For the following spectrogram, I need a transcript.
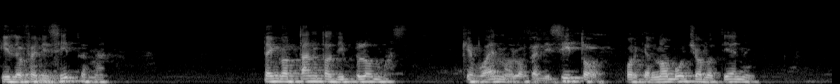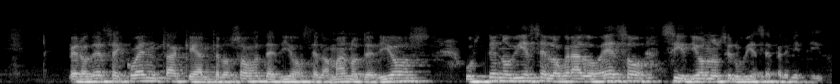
Y lo felicito, hermano. Tengo tantos diplomas. Que bueno, lo felicito, porque no muchos lo tienen. Pero dése cuenta que ante los ojos de Dios, en la mano de Dios, usted no hubiese logrado eso si Dios no se lo hubiese permitido.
